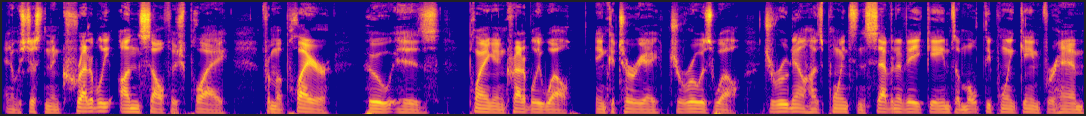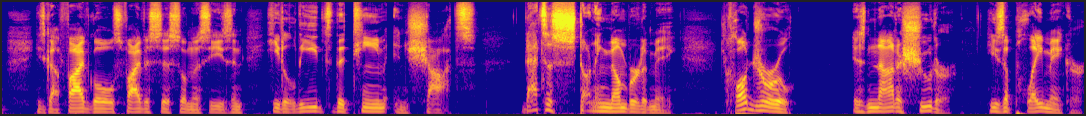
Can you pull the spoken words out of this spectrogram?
And it was just an incredibly unselfish play from a player who is playing incredibly well in Couturier, Giroux as well. Giroux now has points in seven of eight games, a multi point game for him. He's got five goals, five assists on the season. He leads the team in shots. That's a stunning number to me. Claude Giroux is not a shooter, he's a playmaker,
